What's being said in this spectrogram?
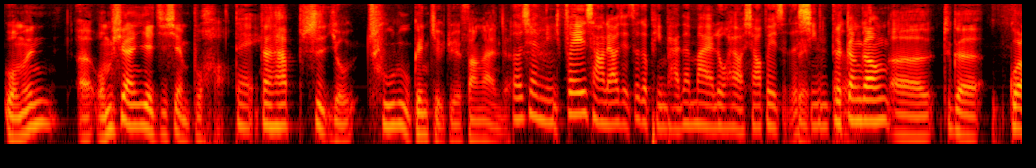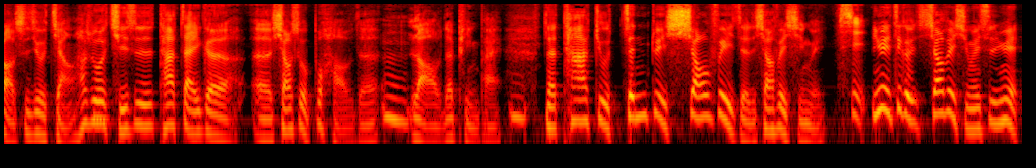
我们呃，我们虽然业绩线不好，对，但它是有出路跟解决方案的。而且你非常了解这个品牌的脉络，还有消费者的心得。那刚刚呃，这个郭老师就讲，他说，其实他在一个、嗯、呃销售不好的嗯老的品牌，嗯，那他就针对消费者的消费行为，是因为这个消费行为是因为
